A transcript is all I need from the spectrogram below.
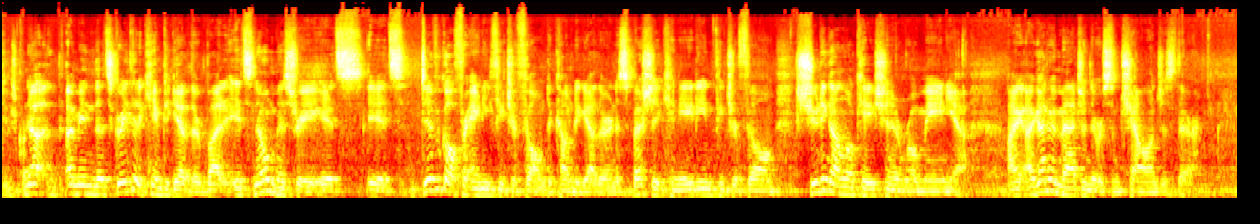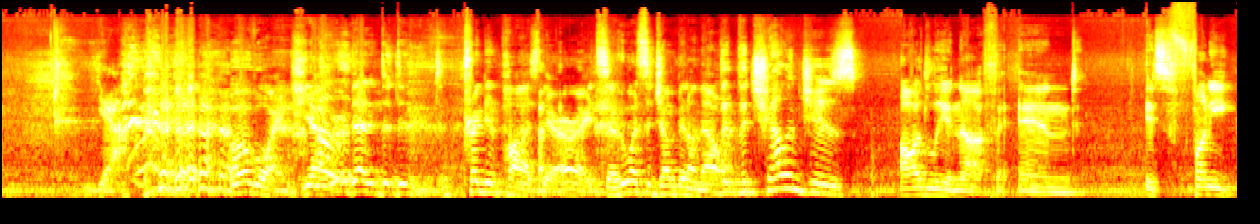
it was great. Now, I mean, that's great that it came together, but it's no mystery. It's it's difficult for any feature film to come together, and especially a Canadian feature film shooting on location in Romania. I, I got to imagine there were some challenges there. Yeah. Oh boy, yeah, we're- that, the, the pregnant pause there. All right, so who wants to jump in on that The, one? the challenge is, oddly enough, and it's funny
